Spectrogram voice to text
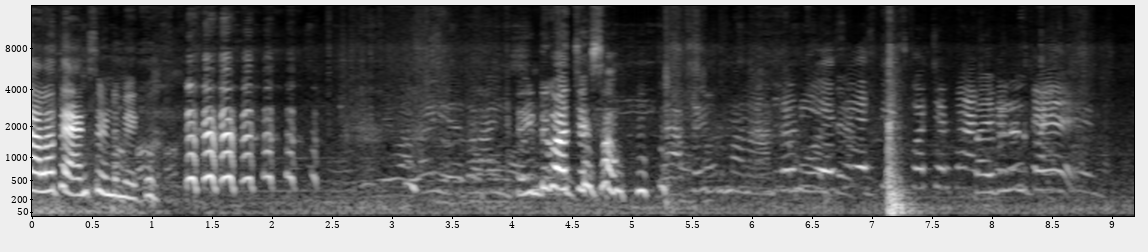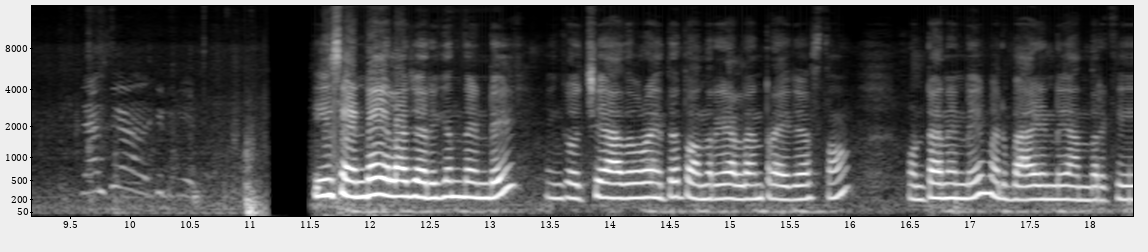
చాలా థ్యాంక్స్ అండి మీకు. ఇంటికి వచ్చేసాం. ఈ సండే ఇలా జరిగిందండి. ఇంకొచ్చి ఆదివారం అయితే తొందరగా వెళ్ళడానికి ట్రై చేస్తాం. ఉంటానండి. మరి బాయ్ అండి అందరికీ.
